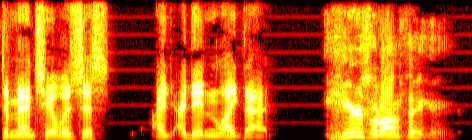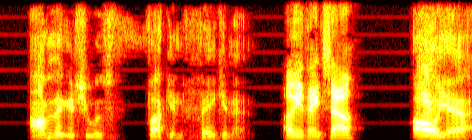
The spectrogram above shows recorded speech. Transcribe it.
dementia was just i i didn't like that Here's what I'm thinking. I'm thinking she was fucking faking it. oh you think so Oh yeah.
